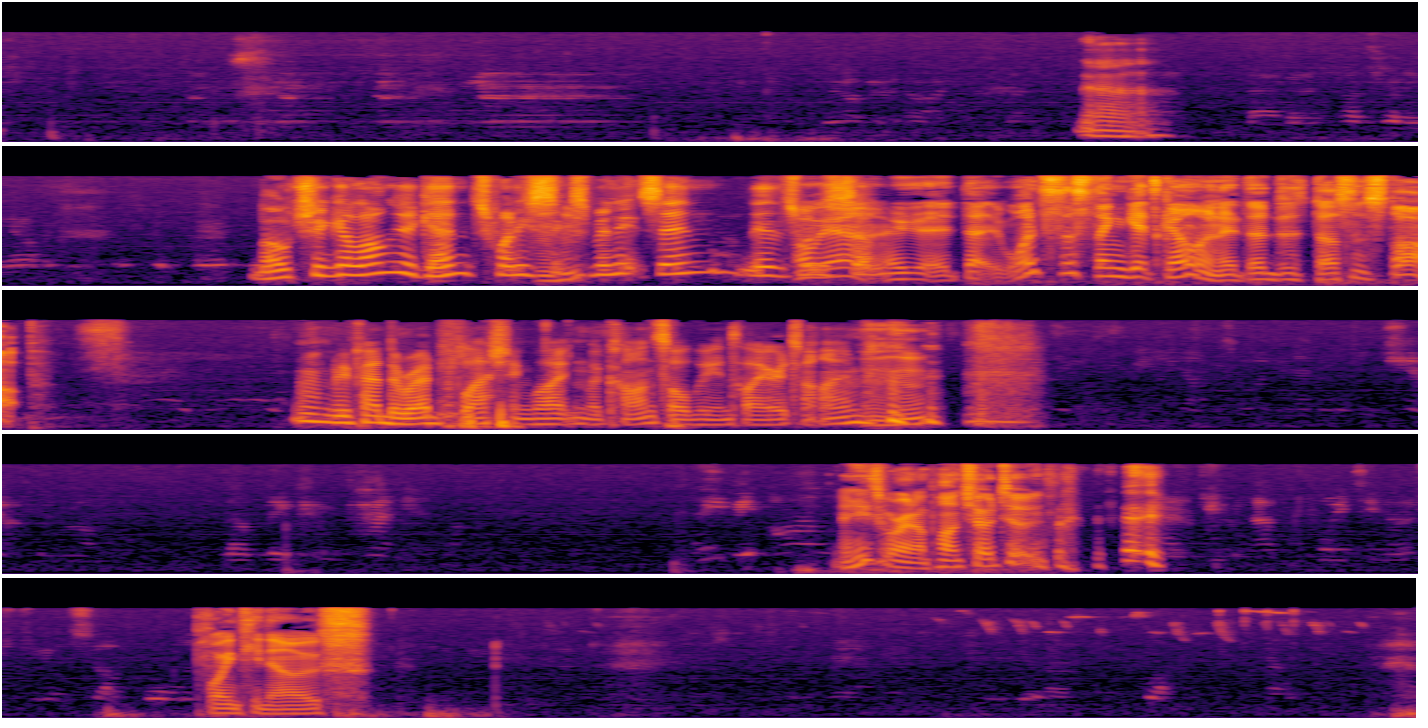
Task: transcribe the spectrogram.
Yeah. Motoring along again, 26 minutes in, near the Mm-hmm. Oh yeah. 27. It- it- once this thing gets going, it, it just doesn't stop. Mm, We've had the red flashing light in the console the entire time. Mhm. And he's wearing a poncho too. Pointy nose.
